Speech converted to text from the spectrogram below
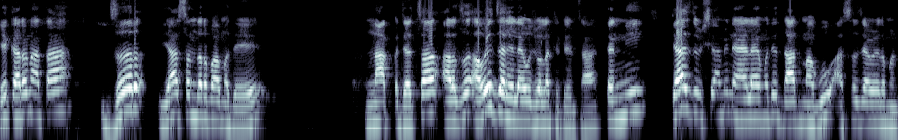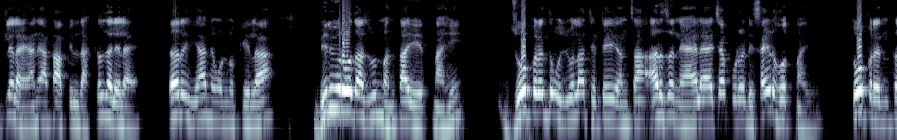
हे कारण आता जर या संदर्भामध्ये नाक ज्याचा अर्ज अवैध झालेला आहे उज्ज्वला थिटेंचा त्यांनी त्याच दिवशी आम्ही न्यायालयामध्ये दाद मागू असं ज्या वेळेला म्हटलेलं आहे आणि आता अपील दाखल झालेलं आहे तर या निवडणुकीला बिनविरोध अजून म्हणता येत नाही. जोपर्यंत उज्ज्वला थिटे यांचा अर्ज न्यायालयाच्या पुढे डिसाईड होत नाही तोपर्यंत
